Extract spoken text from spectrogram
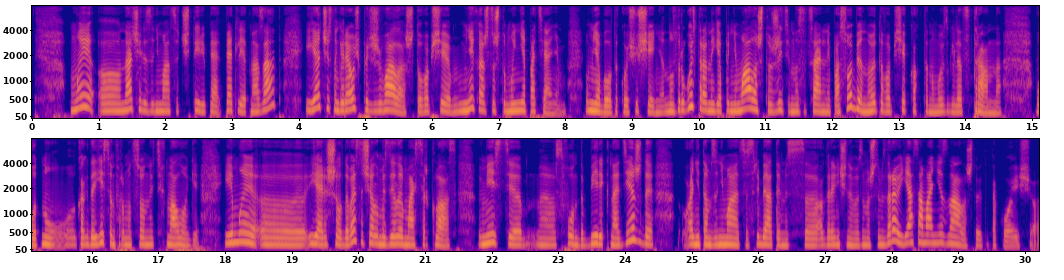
Мы э, начали заниматься 4-5 лет назад, и я, честно говоря, очень переживала, что вообще, мне кажется, что мы не потянем. У меня было такое ощущение. Но, с другой стороны, я понимала, что жить им на социальные пособия, но это вообще как-то, на мой взгляд, странно. Вот, ну, когда есть информационные технологии. И мы, э, я решила, давай сначала мы сделаем мастер-класс вместе э, с фондом «Берег надежды». Они там занимаются с ребятами ребятами с ограниченными возможностями здоровья, я сама не знала, что это такое еще.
